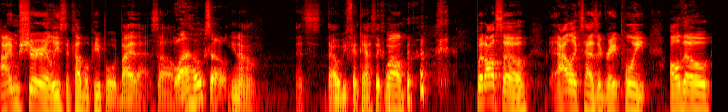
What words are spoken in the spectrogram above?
I'm sure at least a couple people would buy that. So well, I hope so. you know, it's that would be fantastic. Well, but also Alex has a great point, although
